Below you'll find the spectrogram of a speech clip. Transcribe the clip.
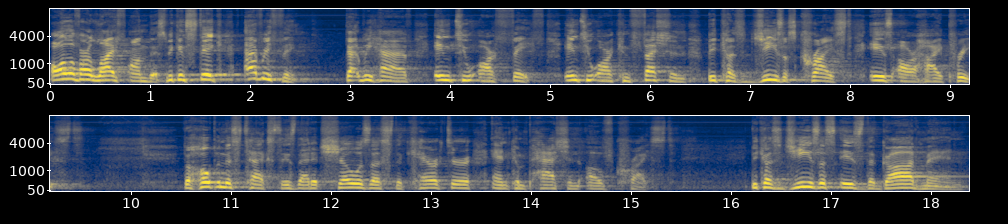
all of our life on this. We can stake everything that we have into our faith, into our confession, because Jesus Christ is our high priest. The hope in this text is that it shows us the character and compassion of Christ. Because Jesus is the God man,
